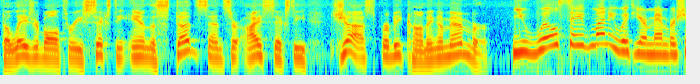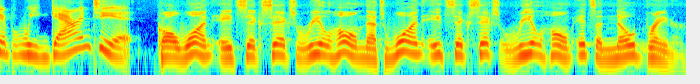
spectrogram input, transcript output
the Laserball 360, and the Stud Sensor i60 just for becoming a member. You will save money with your membership. We guarantee it. Call 1 866 Real Home. That's 1 866 Real Home. It's a no brainer.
